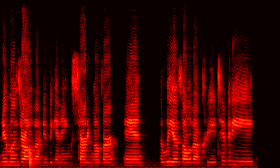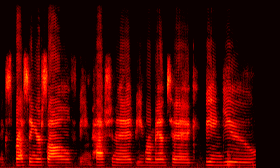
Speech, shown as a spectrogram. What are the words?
New moons are all about new beginnings, starting over. And the is all about creativity, expressing yourself, being passionate, being romantic, being you,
